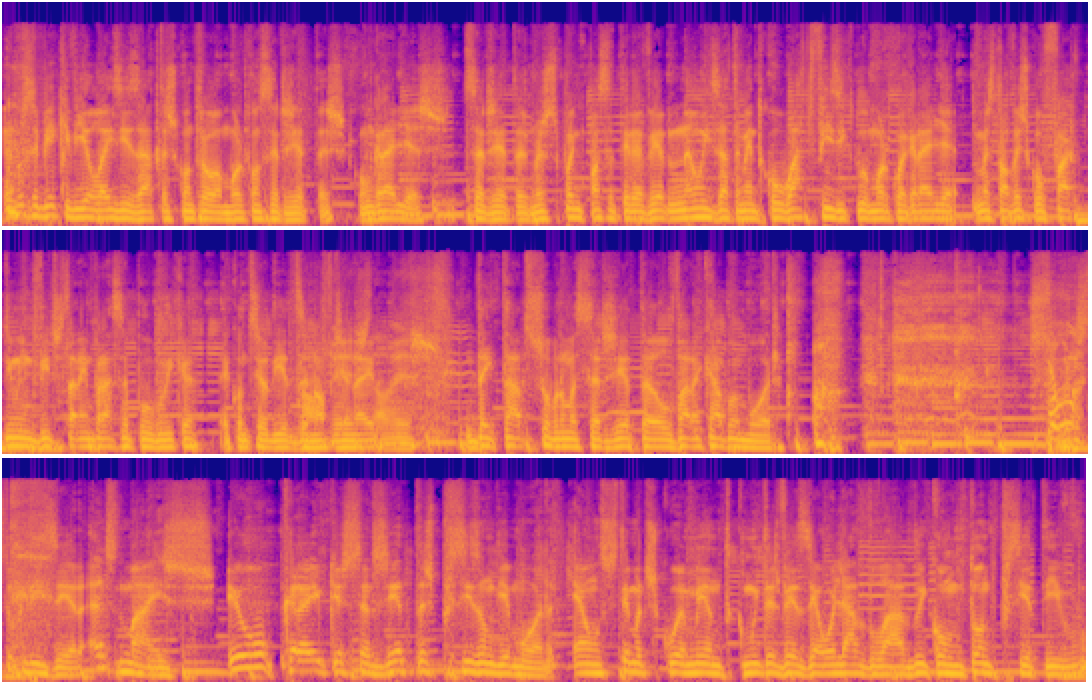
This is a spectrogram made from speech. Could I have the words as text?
Eu não sabia que havia leis exatas contra o amor com sarjetas, com grelhas de sarjetas, mas suponho que possa ter a ver não exatamente com o ato físico do amor com a grelha, mas talvez com o facto de um indivíduo estar em praça pública. Aconteceu dia 19 de Talvez, janeiro talvez. deitado sobre uma sarjeta a levar a cabo amor. Isto o que dizer? Antes de mais, eu creio que as sarjetas precisam de amor. É um sistema de escoamento que muitas vezes é olhado de lado e com um tom depreciativo.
